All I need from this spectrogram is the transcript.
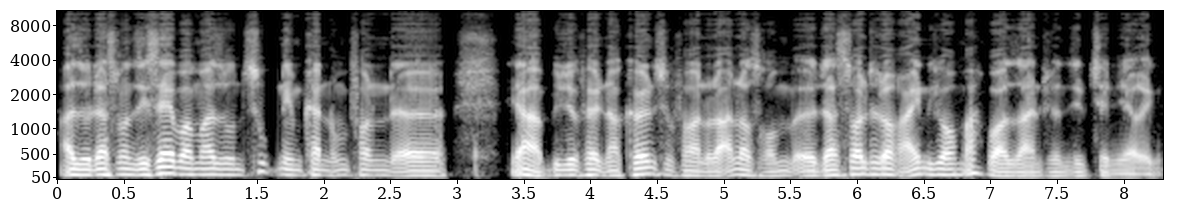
Also, dass man sich selber mal so einen Zug nehmen kann, um von äh, ja, Bielefeld nach Köln zu fahren oder andersrum, äh, das sollte doch eigentlich auch machbar sein für einen 17-Jährigen.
